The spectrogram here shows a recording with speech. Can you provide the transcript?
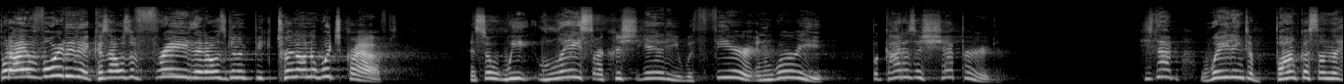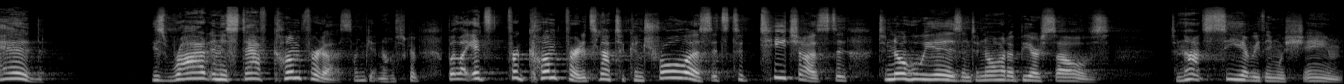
But I avoided it because I was afraid that I was going to be turned on to witchcraft. And so we lace our Christianity with fear and worry. But God is a shepherd. He's not waiting to bonk us on the head. His rod and his staff comfort us. I'm getting off script. But like it's for comfort. It's not to control us. It's to teach us to, to know who he is and to know how to be ourselves. To not see everything with shame.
